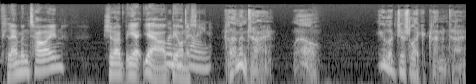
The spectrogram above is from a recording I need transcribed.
Clementine. Should I be? Yeah, yeah. I'll be honest. Clementine. Clementine. Well, you look just like a Clementine.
